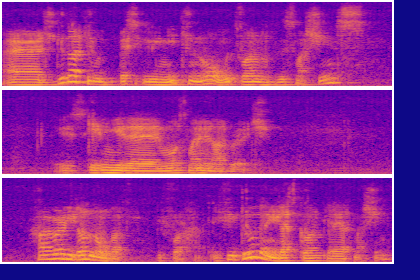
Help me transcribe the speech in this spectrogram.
Uh, to do that, you would basically need to know which one of these machines is giving you the most money on average. However, you don't know that beforehand. If you do, then you just go and play that machine.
